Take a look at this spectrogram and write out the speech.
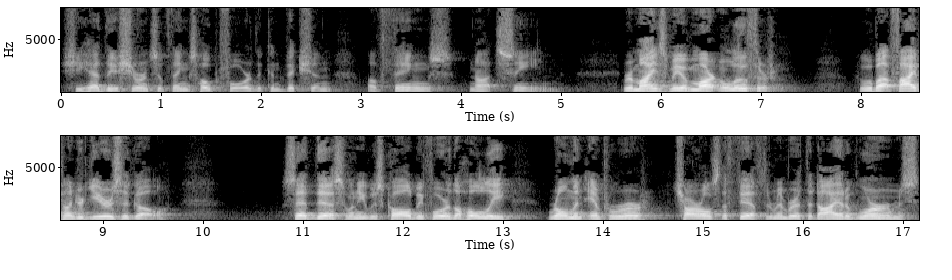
She had the assurance of things hoped for, the conviction of things not seen. Reminds me of Martin Luther, who about 500 years ago said this when he was called before the Holy Roman Emperor Charles V, remember at the Diet of Worms,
